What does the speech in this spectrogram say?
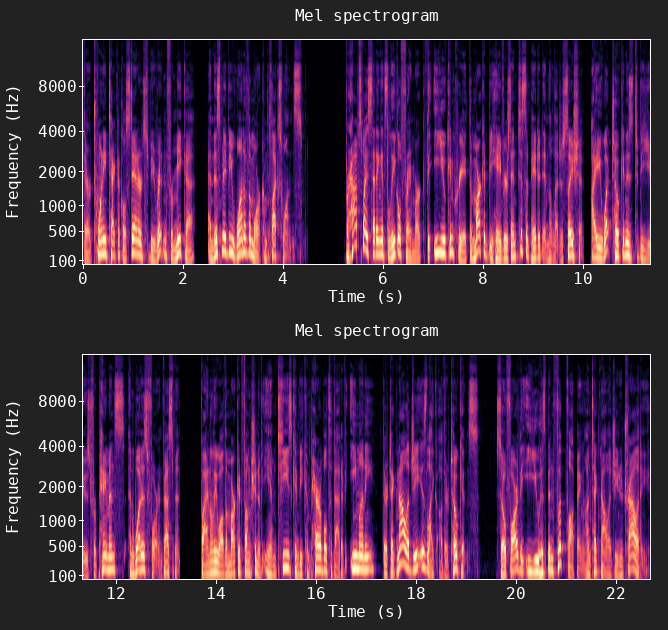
There are 20 technical standards to be written for MiCA, and this may be one of the more complex ones. Perhaps by setting its legal framework, the EU can create the market behaviors anticipated in the legislation, i.e., what token is to be used for payments and what is for investment. Finally, while the market function of EMTs can be comparable to that of e money, their technology is like other tokens. So far, the EU has been flip flopping on technology neutrality.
